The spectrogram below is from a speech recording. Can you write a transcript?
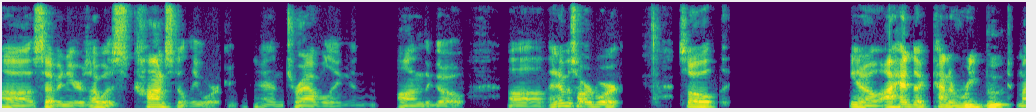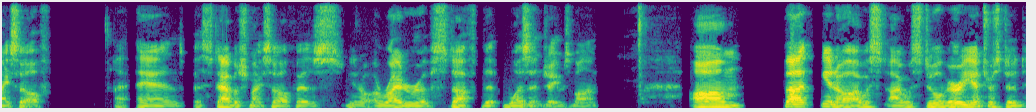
uh, seven years. I was constantly working and traveling and on the go, uh, and it was hard work. So, you know, I had to kind of reboot myself and establish myself as you know a writer of stuff that wasn't James Bond. Um, but you know, I was I was still very interested.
